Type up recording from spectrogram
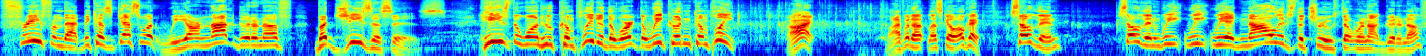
free from that because guess what? We are not good enough, but Jesus is. He's the one who completed the work that we couldn't complete. All right, clap it up. Let's go. Okay, so then, so then we, we, we acknowledge the truth that we're not good enough.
